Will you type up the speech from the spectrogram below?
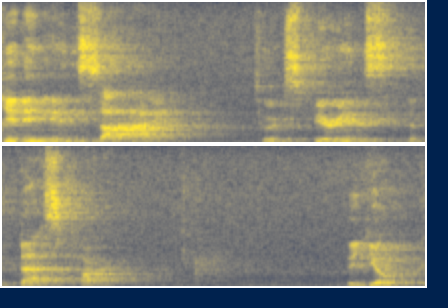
getting inside to experience the best part the yoke.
